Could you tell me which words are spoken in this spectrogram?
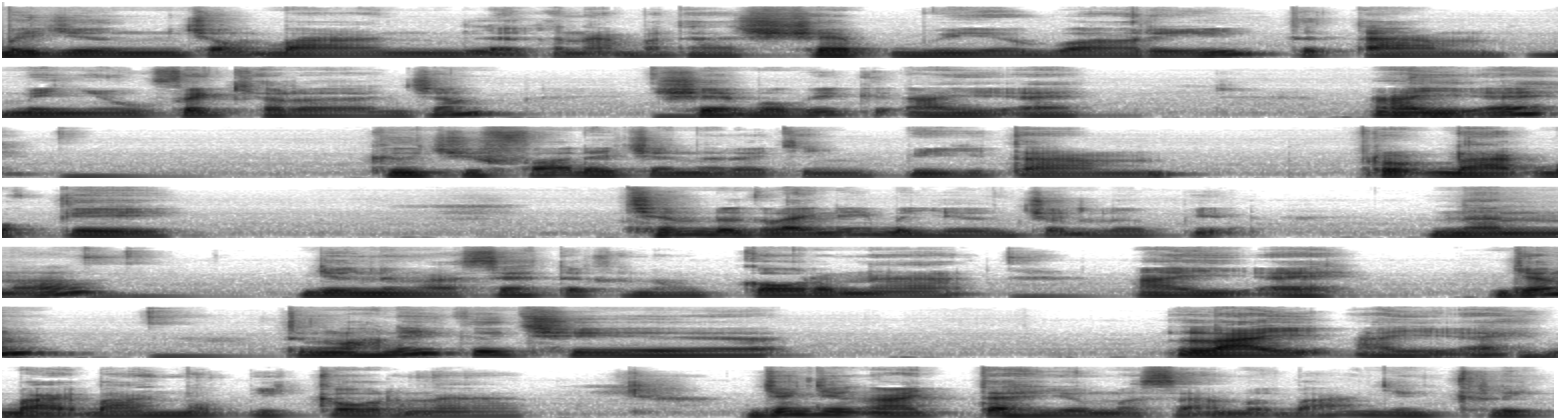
បើយើងចង់បានលក្ខណៈបើថា shape វា vary ទៅតាម manufacturer អញ្ចឹង shape របស់វាគឺ IES IES គឺជា file ដែល generate ចេញពីតាម product របស់គេអញ្ចឹងដូចកន្លែងនេះបើយើងចុចលើពាក្យ none មកយើងនឹង access ទៅក្នុង Corona IES អញ្ចឹងទាំងអស់នេះគឺជា lay IES បែរបានមកពីកូវីដ -19 អញ្ចឹងយើងអាចតេស្តយកមកសាកមើលបានយើង click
